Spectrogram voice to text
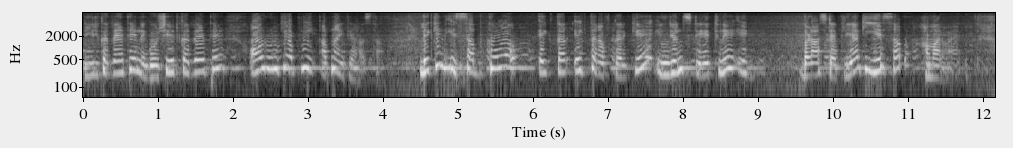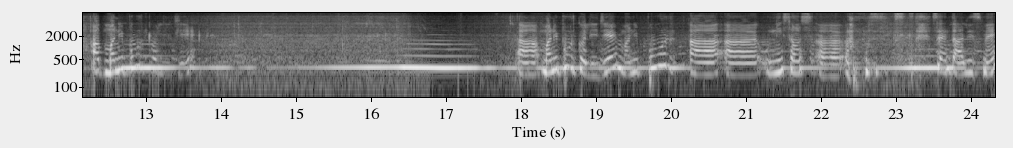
डील कर रहे थे नेगोशिएट कर रहे थे और उनकी अपनी अपना इतिहास था। लेकिन इस सबको एक तर एक तरफ़ करके इंडियन स्टेट ने एक बड़ा स्टेप लिया कि ये सब हमारा है। अब मणिपुर को लीजिए मणिपुर को लीजिए। मणिपुर उन्नीस सैतालीस में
